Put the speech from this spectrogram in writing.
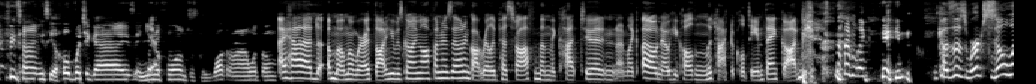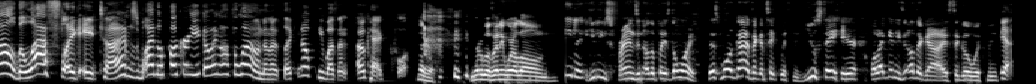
every time you see a whole bunch of guys in yeah. uniform just like, walking around with them. I had a moment where I thought he was going off on his own and got really pissed off, and then they cut to it, and I'm like, oh no, he called in the tactical team. Thank God. I'm like, because this worked so well the last like eight times. Why the fuck are you going off alone? And it's like, nope, he wasn't. Okay, cool. Never, never goes anywhere alone. He, he leaves friends in other places. Don't worry, there's more guys I can take with me. You stay here while I get these other guys to go with me. Yeah,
